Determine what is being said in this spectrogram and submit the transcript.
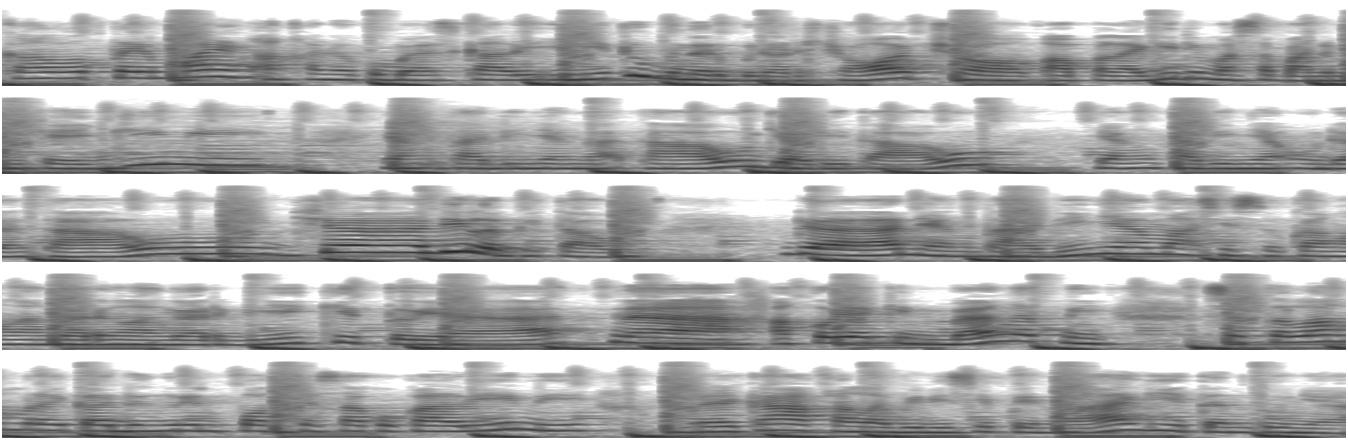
kalau tema yang akan aku bahas kali ini tuh bener-bener cocok Apalagi di masa pandemi kayak gini. Yang tadinya nggak tahu jadi tahu Yang tadinya udah tahu jadi lebih tahu dan yang tadinya masih suka ngelanggar-ngelanggar dikit tuh ya Nah, aku yakin banget nih Setelah mereka dengerin podcast aku kali ini Mereka akan lebih disiplin lagi tentunya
